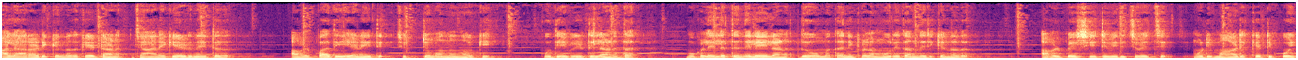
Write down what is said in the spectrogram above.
അലാറം അടിക്കുന്നത് കേട്ടാണ് ജാനകി എഴുന്നേറ്റത്. അവൾ പതിയെ എണീറ്റ് ചുറ്റുമൊന്ന് നോക്കി. പുതിയ വീട്ടിലാണ് താൻ. മുകളിലത്തെ നിലയിലാണ് രോമ തനിക്കുള്ള മുറി തന്നിരിക്കുന്നത്. അവൾ ബെഡ്ഷീറ്റ് വിരിച്ചു വെച്ച് മുടി മാടിക്കെട്ടിപ്പോയി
